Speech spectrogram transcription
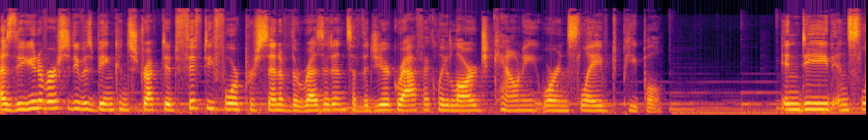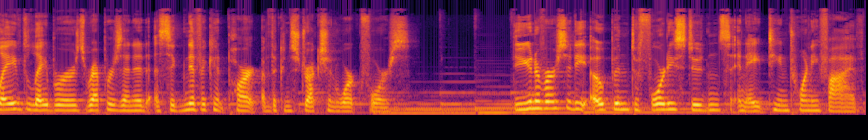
As the university was being constructed, 54% of the residents of the geographically large county were enslaved people. Indeed, enslaved laborers represented a significant part of the construction workforce. The university opened to 40 students in 1825.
